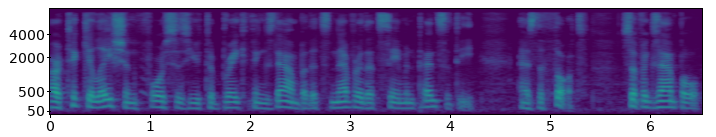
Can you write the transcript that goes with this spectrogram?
articulation forces you to break things down, but it's never that same intensity as the thought. So, for example,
